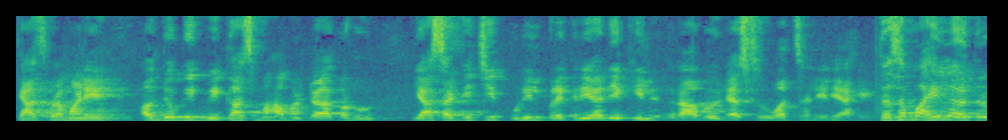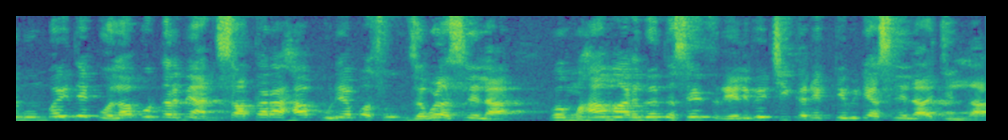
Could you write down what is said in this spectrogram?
त्याचप्रमाणे औद्योगिक विकास महामंडळाकडून यासाठीची पुढील प्रक्रिया देखील राबविण्यास सुरुवात झालेली आहे. तसं पाहिलं तर मुंबई ते कोल्हापूर दरम्यान सातारा हा पुण्यापासून जवळ असलेला व महामार्ग तसेच रेल्वेची कनेक्टिव्हिटी असलेला जिल्हा.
